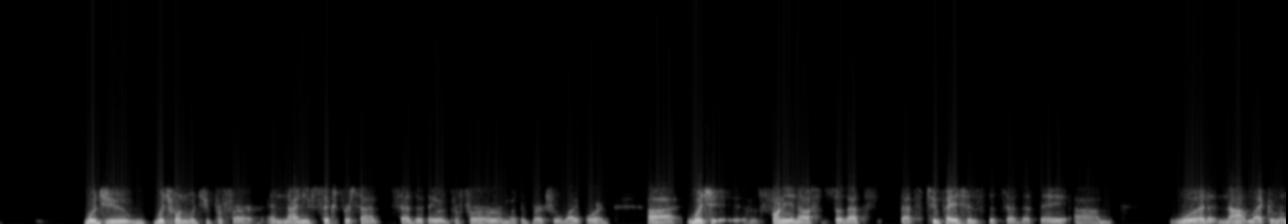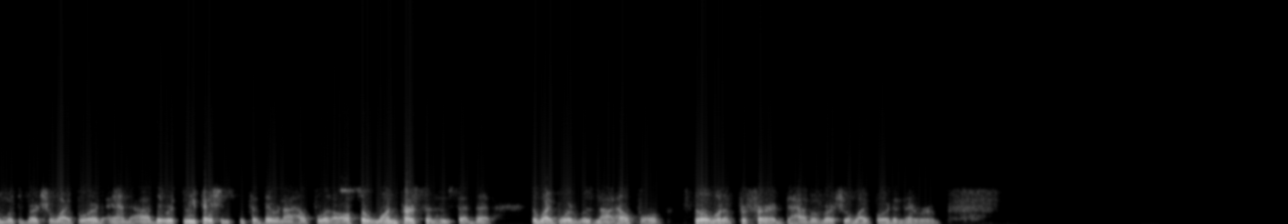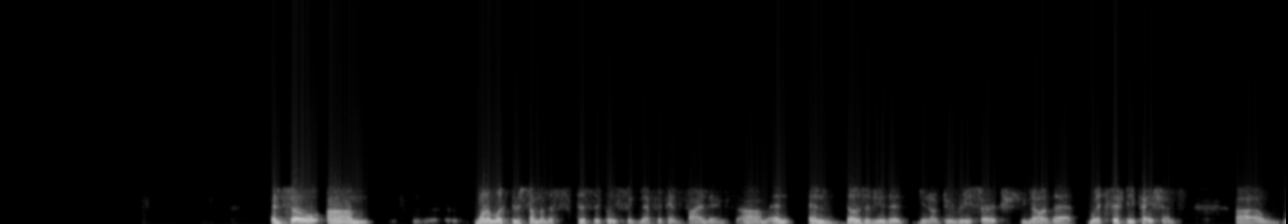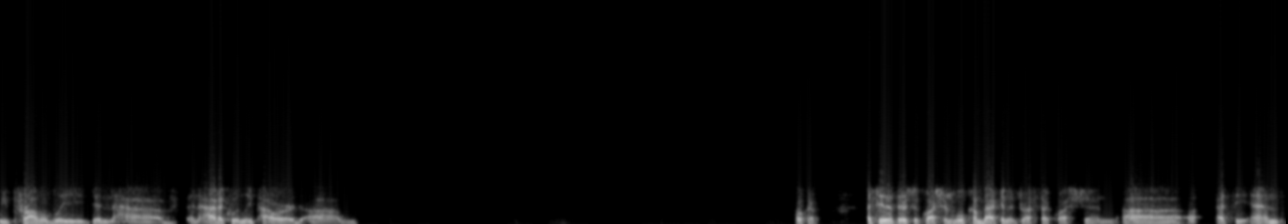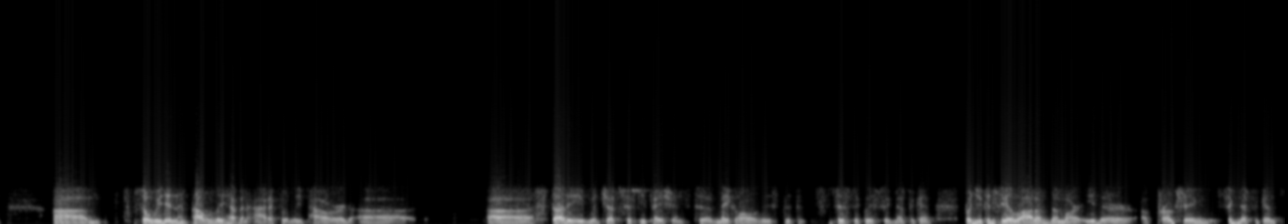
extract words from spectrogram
would you, which one would you prefer? And 96% said that they would prefer a room with a virtual whiteboard, uh, which funny enough, so that's, that's two patients that said that they um, would not like a room with a virtual whiteboard. And uh, there were three patients that said they were not helpful at all. So one person who said that the whiteboard was not helpful still would have preferred to have a virtual whiteboard in their room. And so um, want to look through some of the statistically significant findings. Um, and, and those of you that you know do research, you know that with 50 patients, uh, we probably didn't have an adequately powered um, Okay, I see that there's a question. We'll come back and address that question uh, at the end. Um, so we didn't probably have an adequately powered uh, uh, study with just 50 patients to make all of these statistically significant. But you can see a lot of them are either approaching significance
